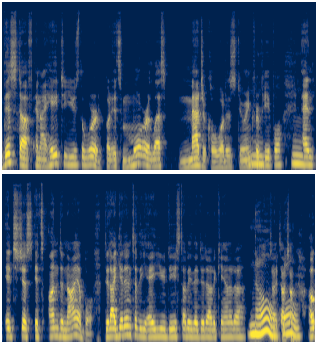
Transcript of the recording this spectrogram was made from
this stuff, and I hate to use the word, but it's more or less magical what it's doing mm. for people mm. and it's just it's undeniable did i get into the aud study they did out of canada no did i touch no. on oh,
